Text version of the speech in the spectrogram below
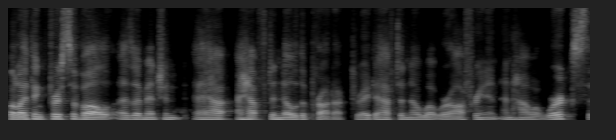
Well, I think first of all, as I mentioned, I, ha- I, have to know the product, right? I have to know what we're offering and, and, how it works.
